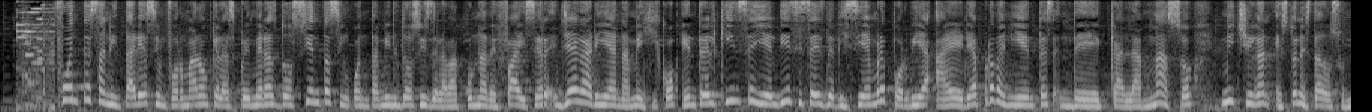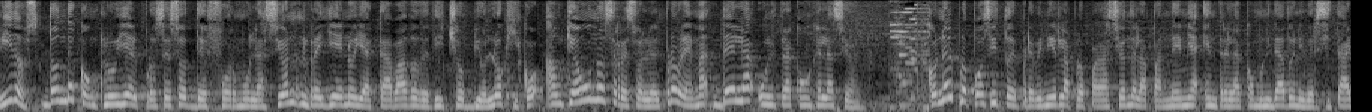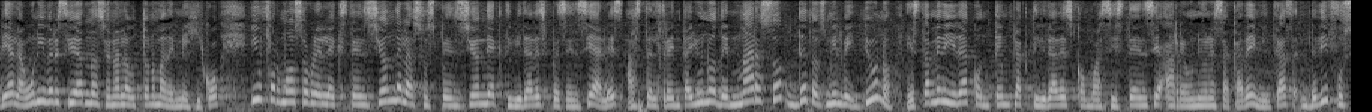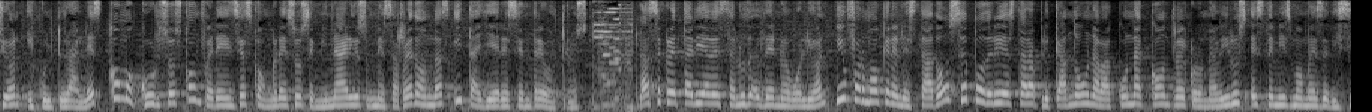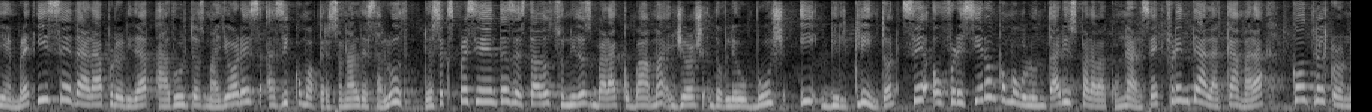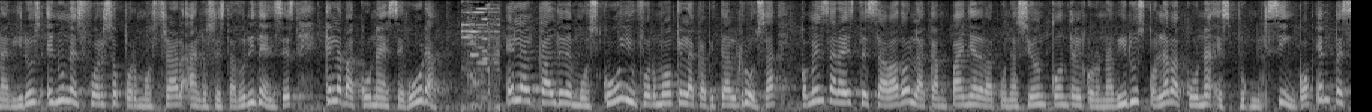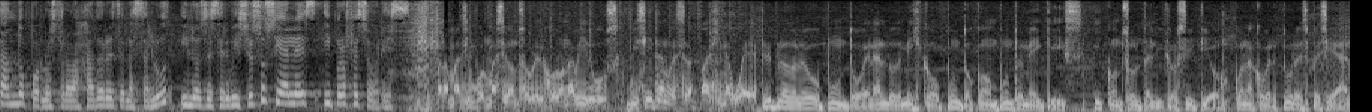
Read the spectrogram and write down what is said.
Fuentes sanitarias informaron que las primeras 250 mil dosis de la vacuna de Pfizer llegarían a México entre el 15 y el 16 de diciembre por vía aérea provenientes de Kalamazoo, Michigan, esto en Estados Unidos, donde concluye el proceso de formulación, relleno y acabado de dicho biológico, aunque aún no se resuelve el problema de la ultracongelación. Con el propósito de prevenir la propagación de la pandemia entre la comunidad universitaria, la Universidad Nacional Autónoma de México informó sobre la extensión de la suspensión de actividades presenciales hasta el 31 de marzo de 2021. Esta medida contempla actividades como asistencia a reuniones académicas, de difusión y culturales, como cursos, conferencias, congresos, seminarios, mesas redondas y talleres, entre otros. La Secretaría de Salud de Nuevo León informó que en el estado se podría estar aplicando una vacuna contra el coronavirus este mismo mes de diciembre y se dará prioridad a adultos mayores, así como a personal de salud. Los expresidentes de Estados Unidos Barack Obama, George W. Bush y Bill Clinton se ofrecieron como voluntarios para vacunarse frente a la Cámara contra el coronavirus en un esfuerzo por mostrar a los estadounidenses que la vacuna es segura. El alcalde de Moscú informó que la capital rusa comenzará este sábado la campaña de vacunación contra el coronavirus con la vacuna Sputnik 5, empezando por los trabajadores de la salud y los de servicios sociales y profesores. Para más información sobre el coronavirus, visita nuestra página web www.heraldodemexico.com.mx y consulta el micrositio con la cobertura especial.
